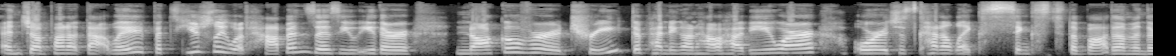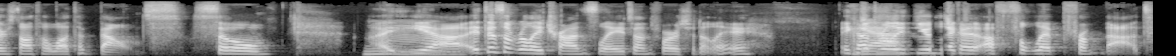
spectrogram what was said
and jump on it that way. But usually, what happens is you either knock over a tree, depending on how heavy you are, or it just kind of like sinks to the bottom and there's not a lot of bounce. So I, Mm. yeah, it doesn't really translate, unfortunately. You can't Yeah. really do like a, a flip from that,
